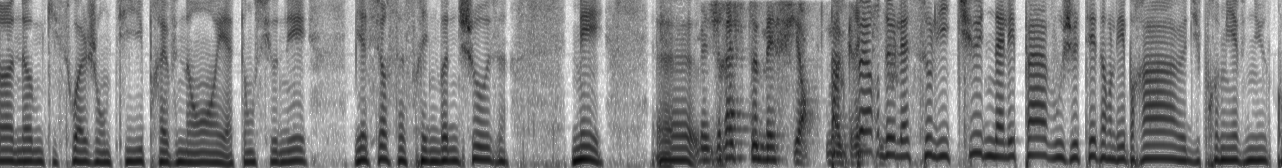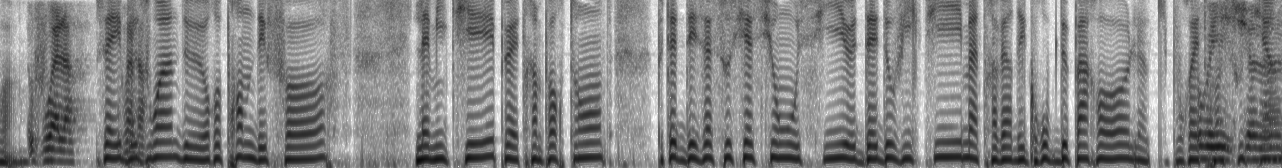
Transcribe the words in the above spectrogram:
un homme qui soit gentil, prévenant et attentionné. Bien sûr, ça serait une bonne chose, mais euh, mais je reste méfiant. Par peur de la solitude, n'allez pas vous jeter dans les bras euh, du premier venu, quoi. Voilà. Vous avez besoin de reprendre des forces. L'amitié peut être importante, peut-être des associations aussi euh, d'aide aux victimes à travers des groupes de parole qui pourraient être un soutien.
